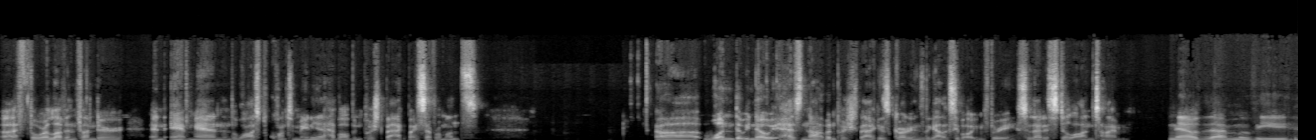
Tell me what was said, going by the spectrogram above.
uh, Thor: Love and Thunder, and Ant Man and the Wasp: Quantumania have all been pushed back by several months. Uh, one that we know has not been pushed back is Guardians of the Galaxy Volume Three, so that is still on time. Now that movie,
